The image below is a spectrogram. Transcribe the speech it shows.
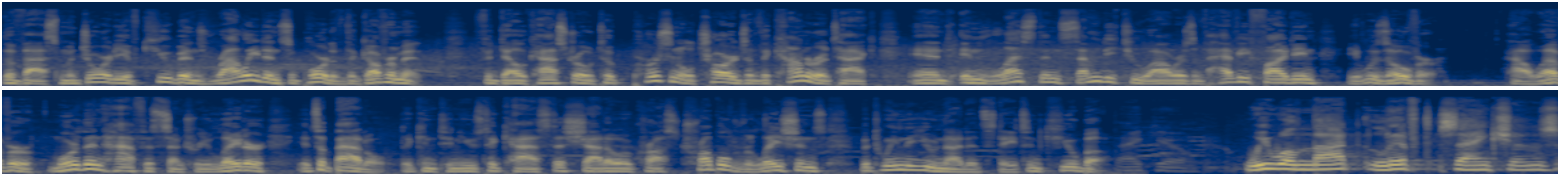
The vast majority of Cubans rallied in support of the government. Fidel Castro took personal charge of the counterattack, and in less than 72 hours of heavy fighting, it was over. However, more than half a century later, it's a battle that continues to cast a shadow across troubled relations between the United States and Cuba. We will not lift sanctions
